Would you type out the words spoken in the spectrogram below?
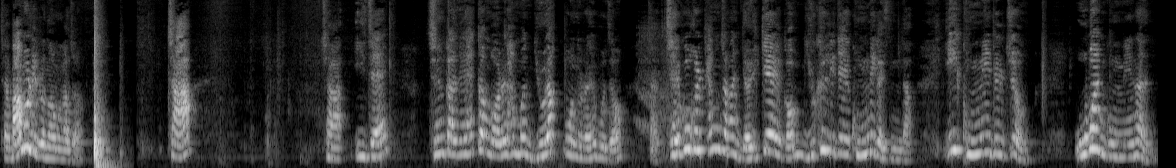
자, 마무리로 넘어가죠. 자, 자, 이제 지금까지 했던 거를 한번 요약본으로 해보죠. 자, 제곡을 평정한 10개의 검 유클리드의 공리가 있습니다. 이 공리들 중 5번 공리는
